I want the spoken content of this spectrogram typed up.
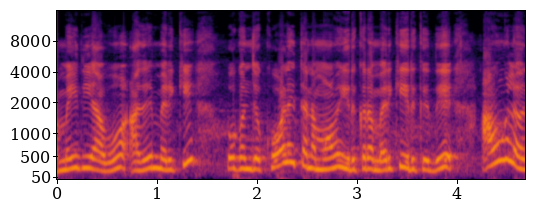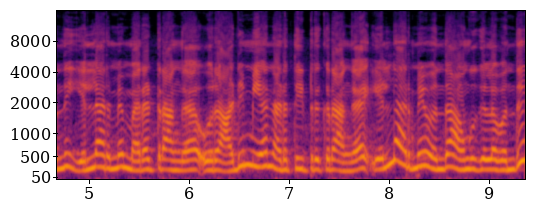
அமைதியாகவும் அதே மாதிரிக்கு கொஞ்சம் கோழைத்தனமாகவும் இருக்கிற மாதிரிக்கு இருக்குது. அவங்கள வந்து எல்லாருமே மிரட்டுறாங்க ஒரு அடிமையாக நடத்திட்டு இருக்கிறாங்க எல்லாருமே வந்து அவங்கள வந்து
